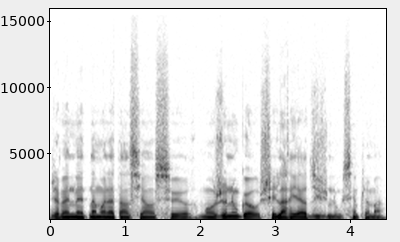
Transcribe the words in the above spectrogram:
J'amène maintenant mon attention sur mon genou gauche et l'arrière du genou simplement.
